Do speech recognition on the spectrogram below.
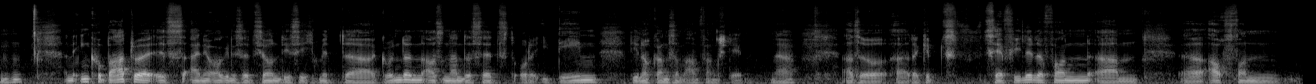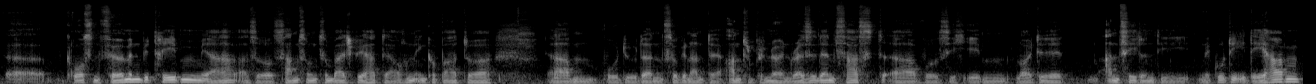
Mhm. Ein Inkubator ist eine Organisation, die sich mit äh, Gründern auseinandersetzt oder Ideen, die noch ganz am Anfang stehen. Ja. Also äh, da gibt es sehr viele davon, ähm, äh, auch von äh, großen Firmenbetrieben. Ja. Also Samsung zum Beispiel hat ja auch einen Inkubator ähm, wo du dann sogenannte Entrepreneur in Residence hast, äh, wo sich eben Leute ansiedeln, die eine gute Idee haben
